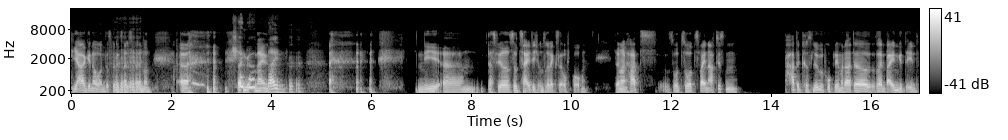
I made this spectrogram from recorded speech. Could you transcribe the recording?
ja genau, und das wird jetzt alles verändern. Äh, Steigen Nein. Nein. nee, ähm, dass wir so zeitig unsere Wechsel aufbrauchen. Denn man hat so zur 82. hatte Chris Löwe Probleme, da hat er sein Bein gedehnt.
